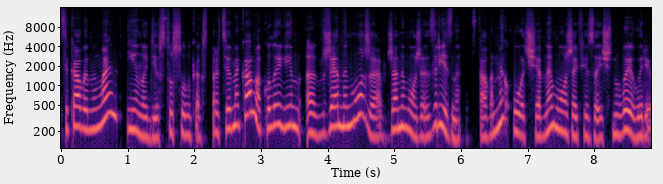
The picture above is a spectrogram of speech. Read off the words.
цікавий момент іноді в стосунках з працівниками, коли він е, вже не може, вже не може з різних обставин, не хоче, не може фізично вигорів,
